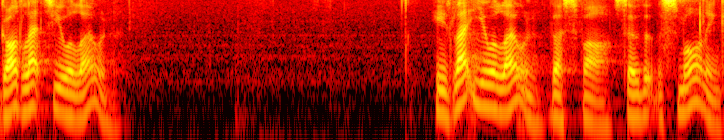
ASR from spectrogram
God lets you alone. He's let you alone thus far so that this morning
